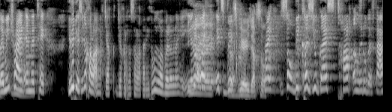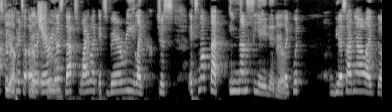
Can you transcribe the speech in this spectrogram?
let me try and imitate. Jadi biasanya kalau anak Jak- Jakarta Selatan itu you know Yeah, like yeah, yeah. it's very, That's very Jaksel. right. So because you guys talk a little bit faster Yeah, compared to other that's true. areas, that's why like it's very like just it's not that enunciated. Yeah. Like with biasanya like the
